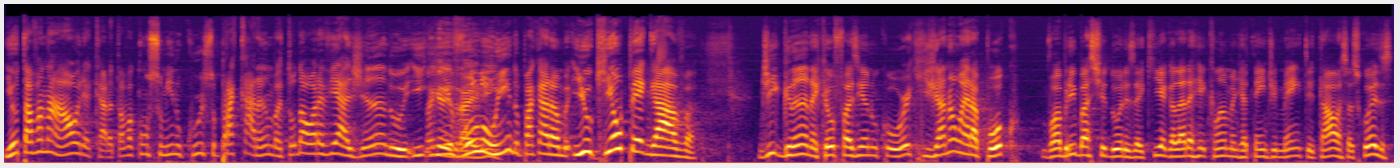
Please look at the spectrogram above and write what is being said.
E eu tava na Áurea, cara. Eu tava consumindo curso pra caramba, toda hora viajando e, e evoluindo pra caramba. E o que eu pegava de grana que eu fazia no cowork, que já não era pouco, vou abrir bastidores aqui, a galera reclama de atendimento e tal, essas coisas.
